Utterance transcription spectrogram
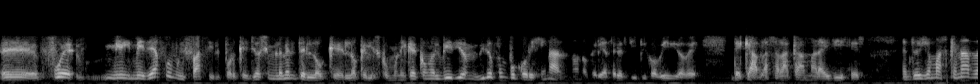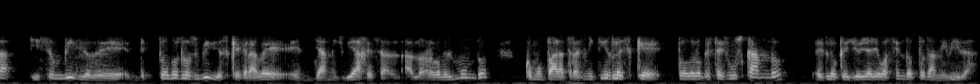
eh, fue mi, mi idea fue muy fácil porque yo simplemente lo que lo que les comuniqué con el vídeo mi vídeo fue un poco original no no quería hacer el típico vídeo de, de que hablas a la cámara y dices. Entonces yo más que nada hice un vídeo de, de todos los vídeos que grabé en ya mis viajes a, a lo largo del mundo como para transmitirles que todo lo que estáis buscando es lo que yo ya llevo haciendo toda mi vida.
